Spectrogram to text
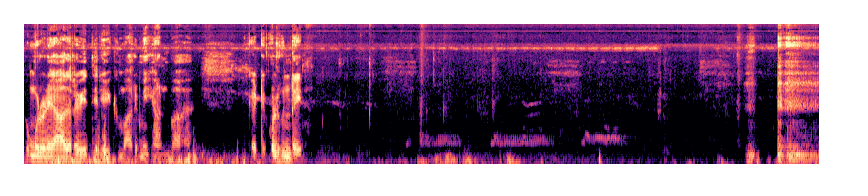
உங்களுடைய ஆதரவை தெரிவிக்குமாறு மிக அன்பாக கேட்டுக்கொள்கின்றேன் Mm-hmm.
